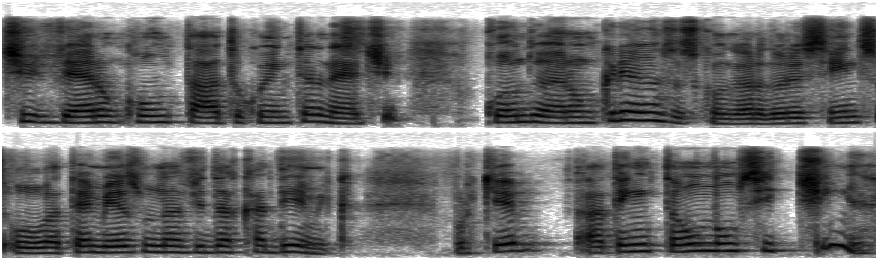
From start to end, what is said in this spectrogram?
tiveram contato com a internet quando eram crianças, quando eram adolescentes ou até mesmo na vida acadêmica, porque até então não se tinha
